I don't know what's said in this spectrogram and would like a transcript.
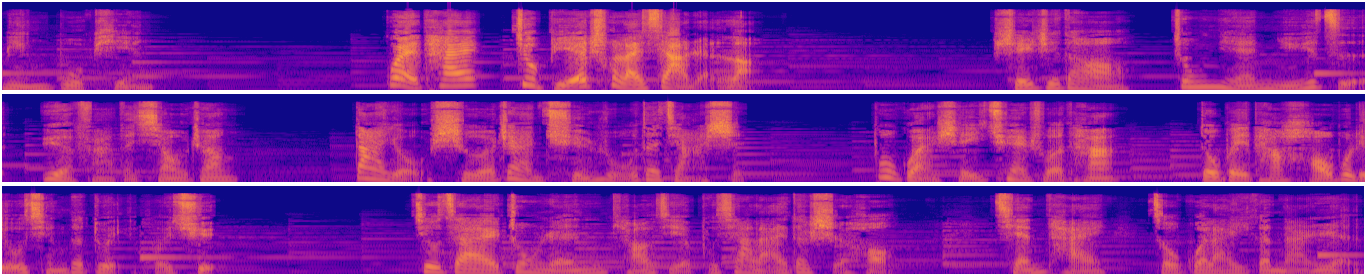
鸣不平。怪胎就别出来吓人了。谁知道中年女子越发的嚣张，大有舌战群儒的架势。不管谁劝说她，都被她毫不留情的怼回去。就在众人调解不下来的时候，前台走过来一个男人：“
